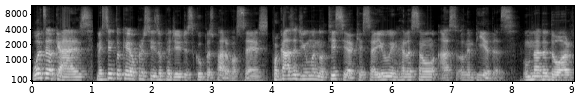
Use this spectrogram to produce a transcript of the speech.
What's up, guys? Me sinto que eu preciso pedir desculpas para vocês por causa de uma notícia que saiu em relação às Olimpíadas. Um nadador,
